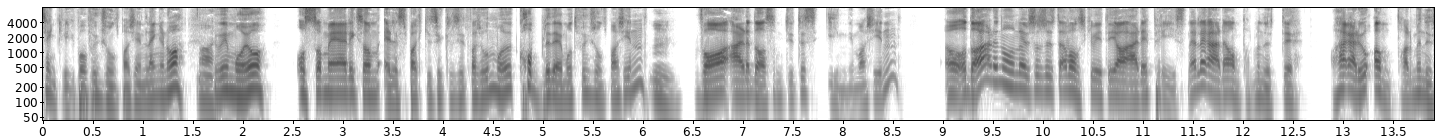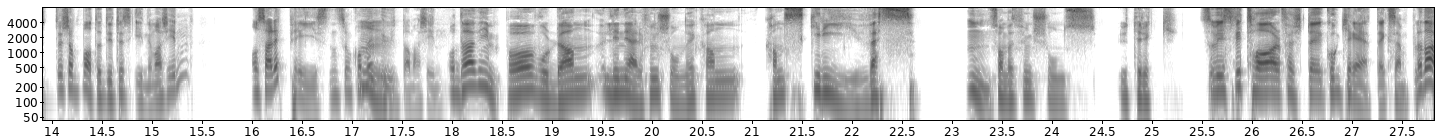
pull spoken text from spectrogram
tenker vi ikke på funksjonsmaskinen lenger nå. Vi må jo også med liksom elsparkesykkelsituasjonen må jo koble det mot funksjonsmaskinen. Mm. Hva er det da som dyttes inn i maskinen? Og, og da er det noen elever som syns det er vanskelig å vite ja, er det prisen eller er det antall minutter. Og her er det jo antall minutter som på en måte dyttes inn i maskinen. Og så er det prisen som kommer Mm. ut av maskinen. Og da er vi inne på hvordan lineære funksjoner kan, kan skrives Mm. som et funksjonsuttrykk. Så hvis vi tar det første konkrete eksempelet da,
